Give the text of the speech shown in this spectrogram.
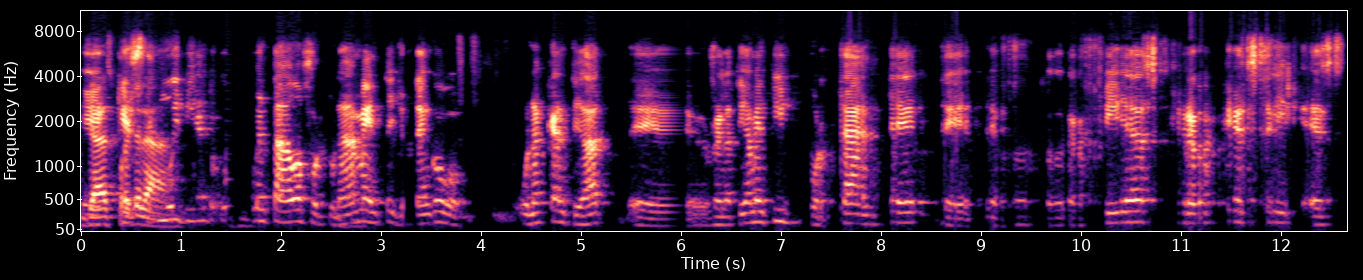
eh, ya después de la... Está muy bien documentado, afortunadamente. Yo tengo una cantidad eh, relativamente importante de, fotografías. Creo que es,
